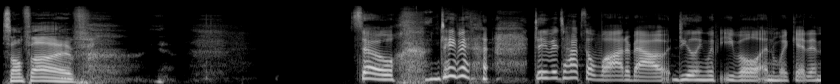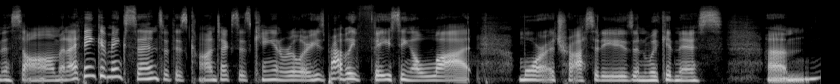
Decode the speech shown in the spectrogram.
Psalm five. So David David talks a lot about dealing with evil and wicked in this psalm. And I think it makes sense with his context as king and ruler. He's probably facing a lot more atrocities and wickedness. Um,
